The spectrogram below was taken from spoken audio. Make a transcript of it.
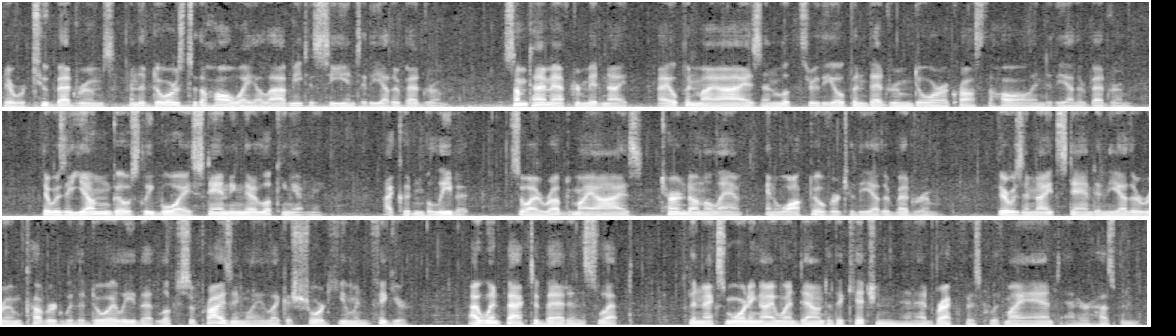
There were two bedrooms, and the doors to the hallway allowed me to see into the other bedroom. Sometime after midnight, I opened my eyes and looked through the open bedroom door across the hall into the other bedroom. There was a young ghostly boy standing there looking at me. I couldn't believe it, so I rubbed my eyes, turned on the lamp, and walked over to the other bedroom. There was a nightstand in the other room covered with a doily that looked surprisingly like a short human figure. I went back to bed and slept. The next morning I went down to the kitchen and had breakfast with my aunt and her husband.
